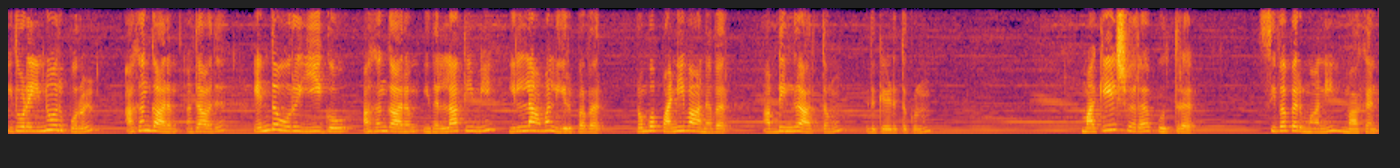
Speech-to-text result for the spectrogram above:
இதோட இன்னொரு பொருள் அகங்காரம். அதாவது எந்த ஒரு ஈகோ அகங்காரம் இதெல்லாத்தையுமே இல்லாமல் இருப்பவர். ரொம்ப பணிவானவர் அப்படிங்கிற அர்த்தமும் இதுக்கு எடுத்துக்கணும். மகேஸ்வர புத்திரர் சிவபெருமானின் மகன்.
